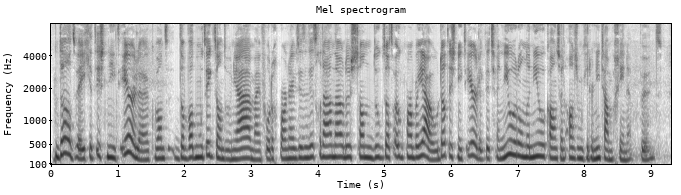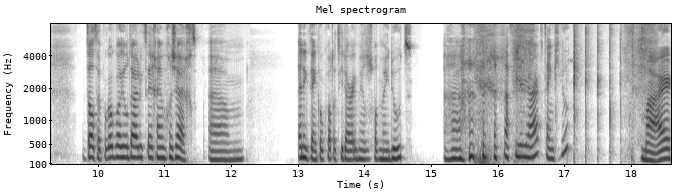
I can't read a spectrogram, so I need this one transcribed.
Dat weet je, het is niet eerlijk. Want dan, wat moet ik dan doen? Ja, mijn vorige partner heeft dit en dit gedaan. Nou, dus dan doe ik dat ook maar bij jou. Dat is niet eerlijk. Dit zijn nieuwe ronde, nieuwe kansen. En anders moet je er niet aan beginnen. Punt. Dat heb ik ook wel heel duidelijk tegen hem gezegd. Ehm, en ik denk ook wel dat hij daar inmiddels wat mee doet. na vier jaar, thank you. Maar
